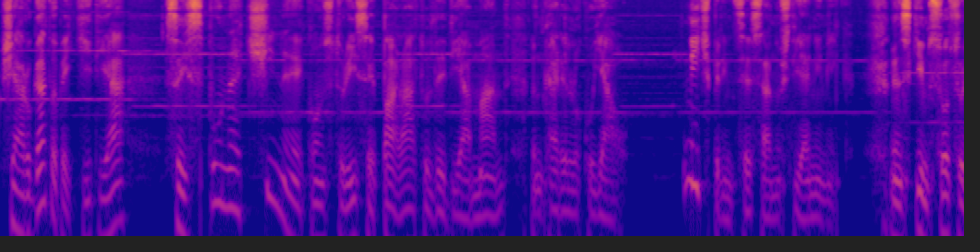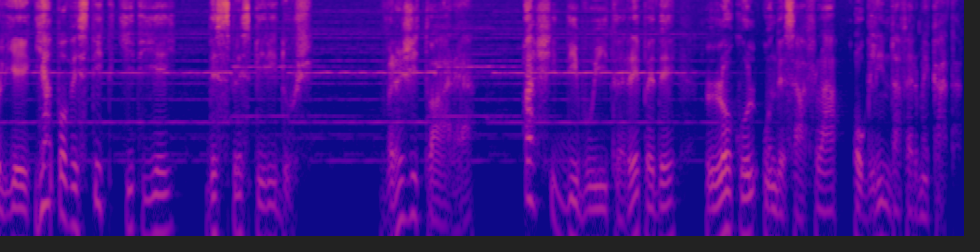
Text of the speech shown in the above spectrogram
și a rugat-o pe Chitia să-i spună cine construise palatul de diamant în care locuiau. Nici prințesa nu știa nimic. În schimb, soțul ei i-a povestit Chitiei despre spiriduși. Vrăjitoarea a și dibuit repede locul unde se afla oglinda fermecată.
